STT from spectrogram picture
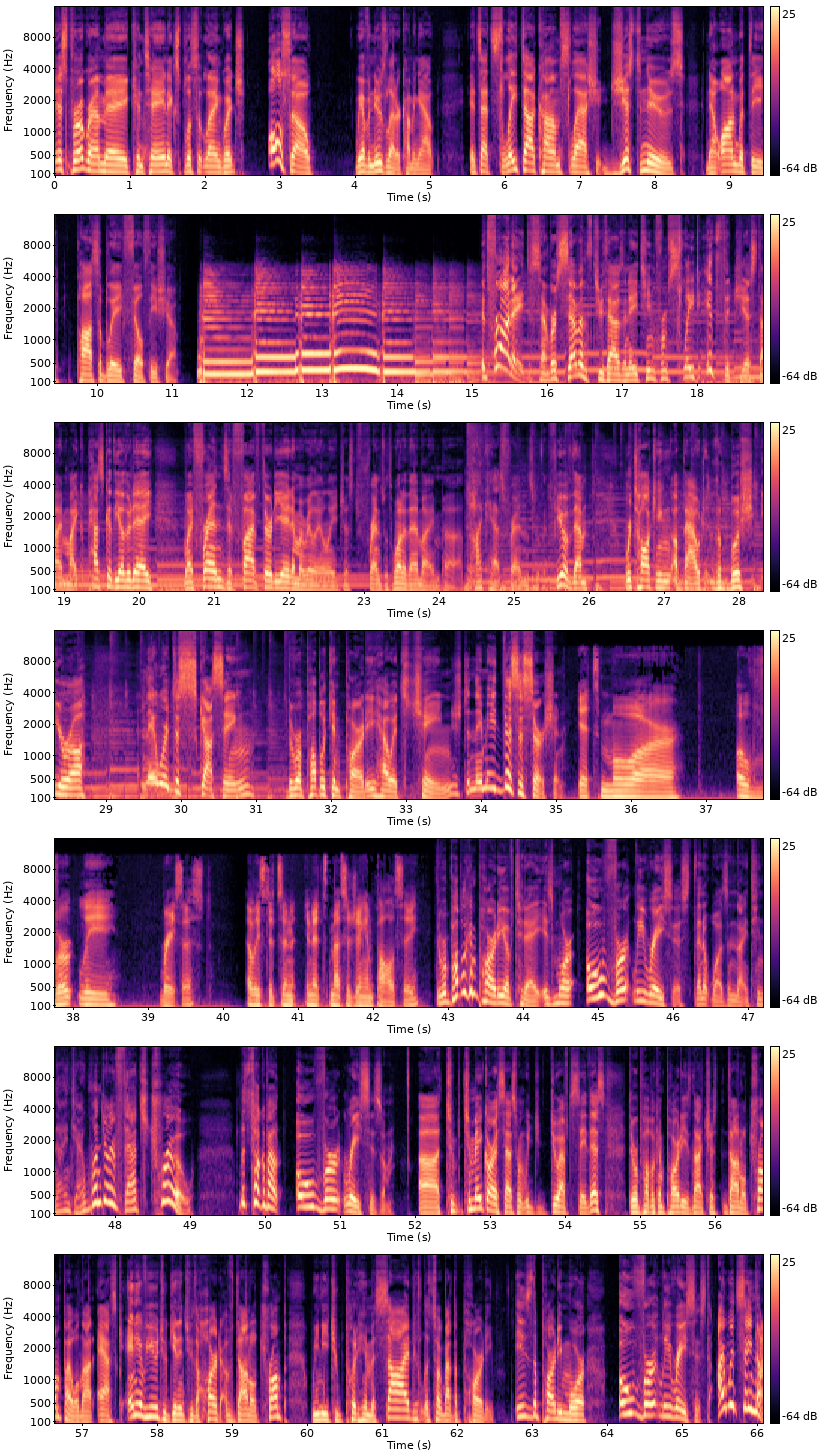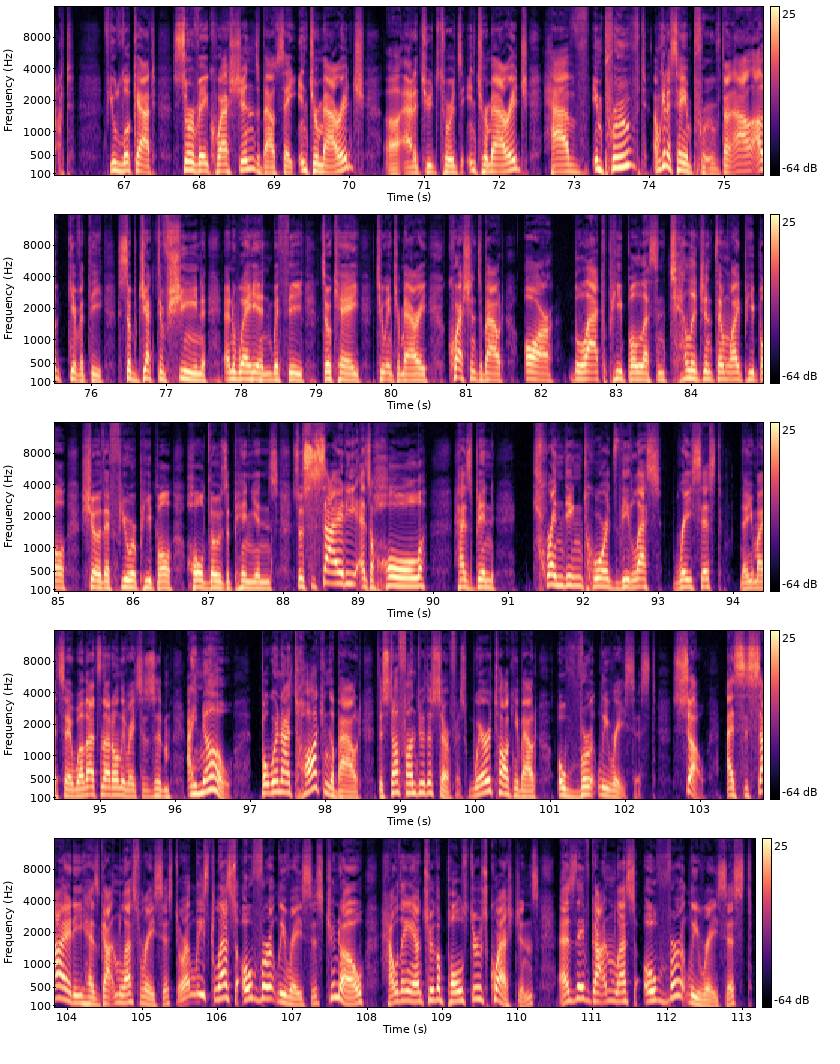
This program may contain explicit language. Also, we have a newsletter coming out. It's at slate.com slash gist news. Now on with the possibly filthy show. It's Friday, December 7th, 2018 from Slate. It's the gist. I'm Mike Pesca. The other day, my friends at 538, I'm really only just friends with one of them. I'm uh, podcast friends with a few of them. We're talking about the Bush era. And they were discussing the Republican Party, how it's changed, and they made this assertion. It's more overtly racist. At least it's in, in its messaging and policy. The Republican Party of today is more overtly racist than it was in 1990. I wonder if that's true. Let's talk about overt racism. Uh, to, to make our assessment, we do have to say this the Republican Party is not just Donald Trump. I will not ask any of you to get into the heart of Donald Trump. We need to put him aside. Let's talk about the party. Is the party more overtly racist? I would say not. If you look at survey questions about, say, intermarriage, uh, attitudes towards intermarriage have improved. I'm going to say improved. I'll, I'll, give it the subjective sheen and weigh in with the it's okay to intermarry. Questions about are black people less intelligent than white people show that fewer people hold those opinions. So society as a whole has been trending towards the less racist now, you might say, well, that's not only racism. I know, but we're not talking about the stuff under the surface. We're talking about overtly racist. So, as society has gotten less racist, or at least less overtly racist, you know how they answer the pollsters' questions, as they've gotten less overtly racist,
